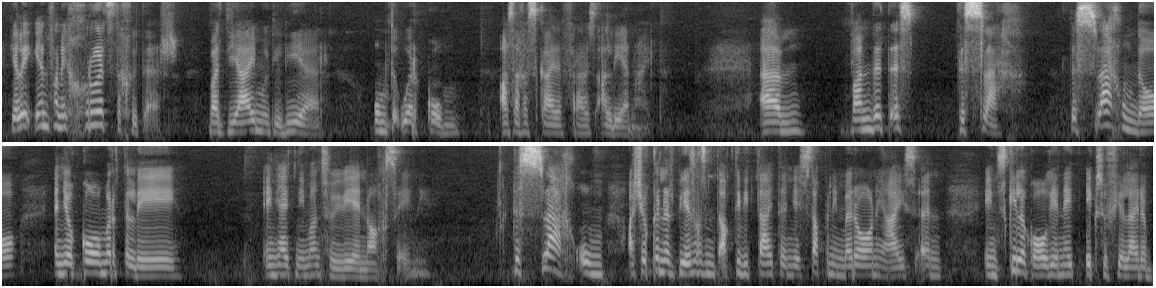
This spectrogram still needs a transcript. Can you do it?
Julle een van die grootste goeters wat jy moet leer om te oorkom as 'n geskeide vrou is alleenheid. Ehm um, want dit is te sleg. Dit is sleg om daar in jou kamer te lê en jy het niemand vir wie jy nag sê nie. Dit is sleg om as jou kinders besig is met aktiwiteite en jy stap in die middag in die huis in en skielik haal jy net ek soveel uit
